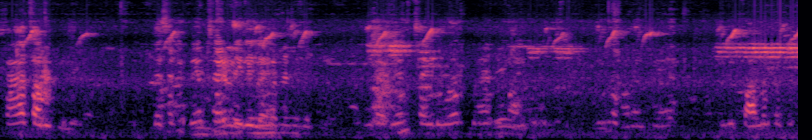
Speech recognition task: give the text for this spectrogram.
शाळा चालू केलेली आहे त्यासाठी वेबसाईट दिलेली आहे त्या वेबसाईटवर माहिती पूर्ण भरायची आहे तुम्ही चालत असेल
